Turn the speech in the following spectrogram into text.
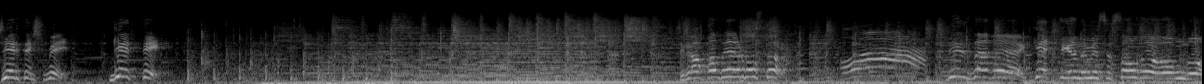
жер тешмей кеттик жыргап калдыңар достор ооба биз дагы кеттик анда эмесе солго оңго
